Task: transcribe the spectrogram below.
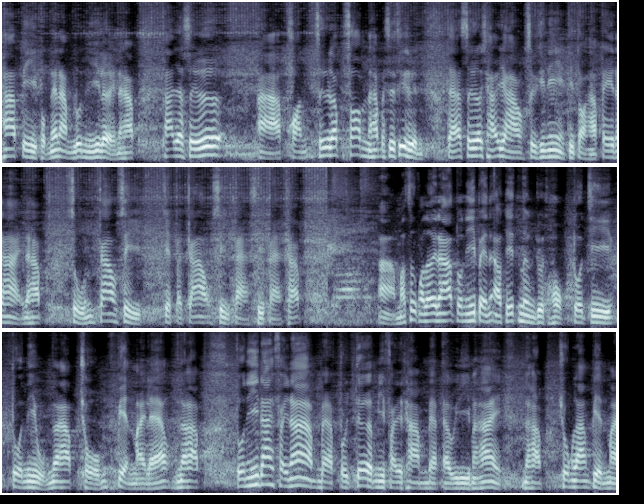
15 ปี ผมแนะนำรุ่นนี้เลยนะครับ ถ้าจะซื้อ ผ่อนซื้อรับซ่อมนะครับไปซื้อที่อื่น แต่ซื้อแล้วใช้ยาวซื้อที่นี่ติดต่อหาเป้ได้นะครับ 0947894848 ครับอ่ามาสุกมาเลยนะครับ ตัวนี้เป็น Altis 1.6 ตัว G ตัว New นะครับ โฉมเปลี่ยนใหม่แล้วนะครับ ตัวนี้ได้ไฟหน้าแบบโปรเจคเตอร์มีไฟไทม์แบบ LED มาให้นะครับ ช่วงล่างเปลี่ยนใหม่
